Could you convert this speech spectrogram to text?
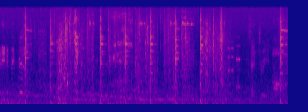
ready to be built. Sentry off.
